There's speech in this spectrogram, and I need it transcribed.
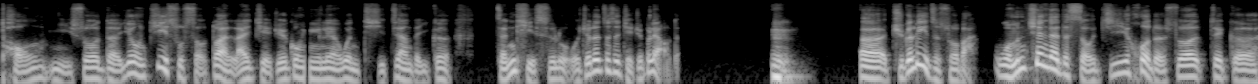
同你说的用技术手段来解决供应链问题这样的一个整体思路，我觉得这是解决不了的。嗯呃，举个例子说吧，我们现在的手机或者说这个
